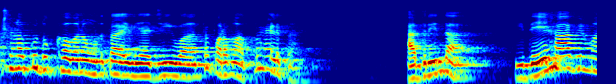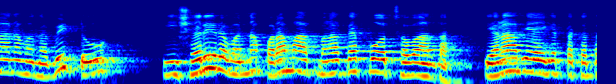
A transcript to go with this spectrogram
ಕ್ಷಣಕ್ಕೂ ದುಃಖವನ್ನು ಉಣ್ತಾ ಇದೆಯಾ ಜೀವ ಅಂತ ಪರಮಾತ್ಮ ಹೇಳ್ತಾನೆ. ಆದ್ದರಿಂದ ಈ ದೇಹಾಭಿಮಾನವನ್ನು ಬಿಟ್ಟು ಈ ಶರೀರವನ್ನು ಪರಮಾತ್ಮನ ತೆಪ್ಪೋತ್ಸವ ಅಂತ ಯನಾದಿಯಾಗಿರ್ತಕ್ಕಂಥ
